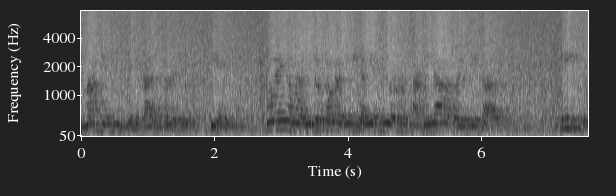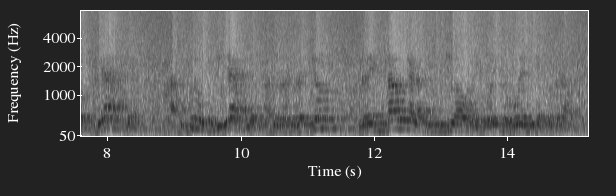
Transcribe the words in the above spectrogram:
imagen y semejanza de Dios. Bien, toda esa maravillosa obra divina había sido arruinada por el pecado. Cristo, gracias a su cruz y gracias a su resurrección, restaura la primitiva obra y por eso vuelve a su gracia.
